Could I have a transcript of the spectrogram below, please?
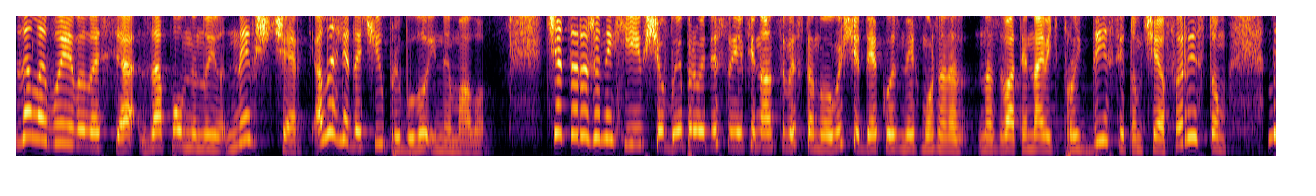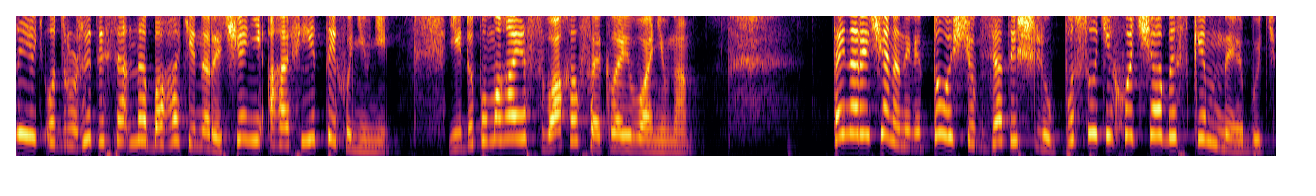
Зала виявилася заповненою не вщерть, але глядачів прибуло і немало. Четверо женихів, щоб виправити своє фінансове становище, декого з них можна назвати навіть пройдисвітом чи аферистом, мріють одружитися на багатій нареченій Агафії Тихонівні. Їй допомагає сваха Фекла Іванівна. Та й наречена не від того, щоб взяти шлюб, по суті, хоча би з ким-небудь.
